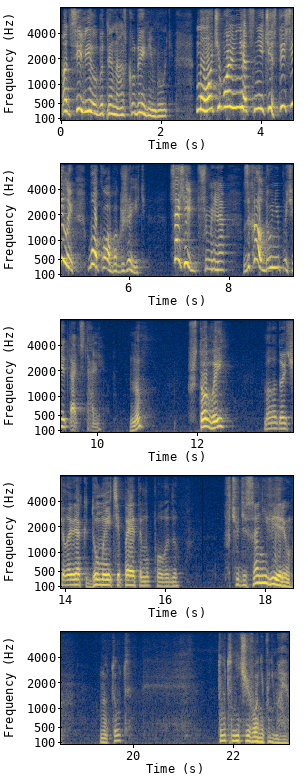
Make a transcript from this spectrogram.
отселил бы ты нас куда-нибудь. Мочи боль нет с нечистой силой бок о бок жить. Соседи ж меня за колдунью почитать стали. Ну, что вы, молодой человек, думаете по этому поводу? В чудеса не верю, но тут... Тут ничего не понимаю.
